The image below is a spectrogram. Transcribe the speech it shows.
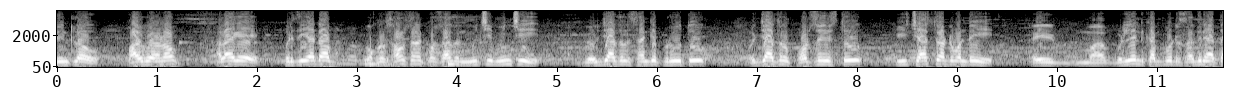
దీంట్లో పాల్గొనడం. అలాగే ప్రతి ఏటా ఒక సంవత్సరం కొనసాగుతున్న మించి మించి విద్యార్థుల సంఖ్య పెరుగుతూ విద్యార్థులను ప్రోత్సహిస్తూ ఈ చేస్తున్నటువంటి ఈ బ్రిలియంట్ కంప్యూటర్స్ అధినేత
